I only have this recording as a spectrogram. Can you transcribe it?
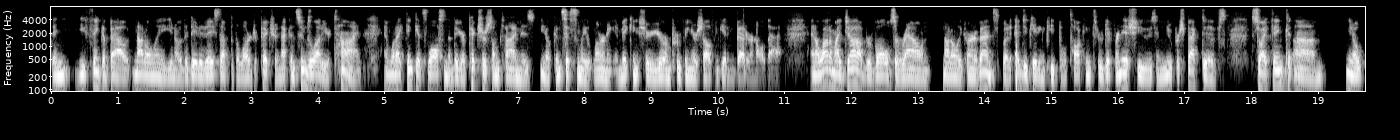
then you think about not only you know the day to day stuff but the larger picture, and that consumes a lot of your time. And what I think gets lost in the bigger picture sometimes is you know consistently learning and making sure you're improving yourself and getting better and all that. And a lot of my job revolves around not only current events but educating people talking through different issues and new perspectives so i think um, you know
